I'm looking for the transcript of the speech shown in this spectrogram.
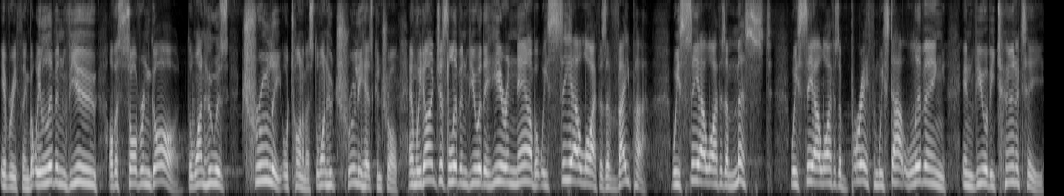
everything. But we live in view of a sovereign God, the one who is truly autonomous, the one who truly has control. And we don't just live in view of the here and now, but we see our life as a vapor. We see our life as a mist. We see our life as a breath, and we start living in view of eternity.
